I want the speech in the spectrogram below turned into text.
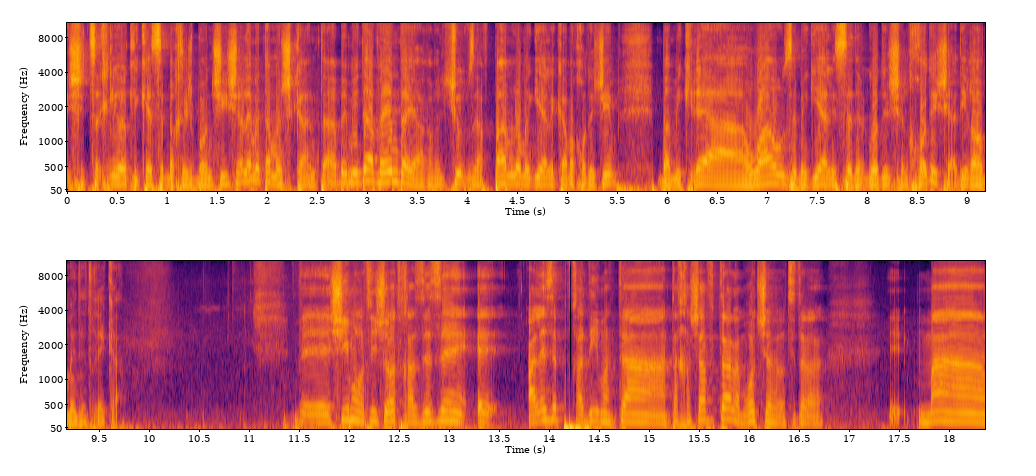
שצריך להיות לי כסף בחשבון, שישלם את המשכנתה במידה ואין דייר, אבל שוב, זה אף פעם לא מגיע לכמה חודשים. במקרה הוואו, זה מגיע לסדר גודל של חודש שהדירה עומדת ריקה. ושמעון, רציתי לשאול אותך, זה זה, אה, על איזה פחדים אתה, אתה חשבת, למרות שרצית, לה- אה, מה,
